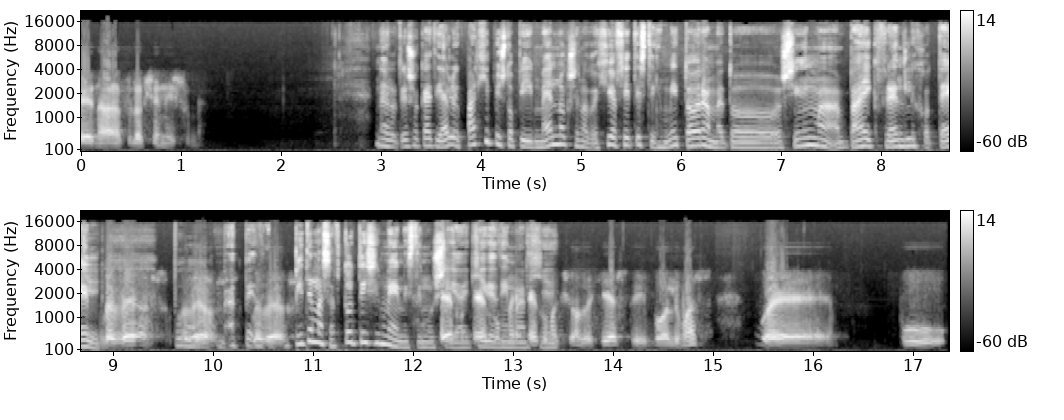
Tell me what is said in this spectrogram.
ε, να φιλοξενήσουμε. Να ρωτήσω κάτι άλλο. Υπάρχει πιστοποιημένο ξενοδοχείο αυτή τη στιγμή τώρα με το σύνημα Bike Friendly Hotel. Βεβαίως, που... βεβαίως, Πείτε μας αυτό τι σημαίνει στην ουσία κύριε έχουμε, Δήμαρχε. Έχουμε ξενοδοχεία στην πόλη μας ε, που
